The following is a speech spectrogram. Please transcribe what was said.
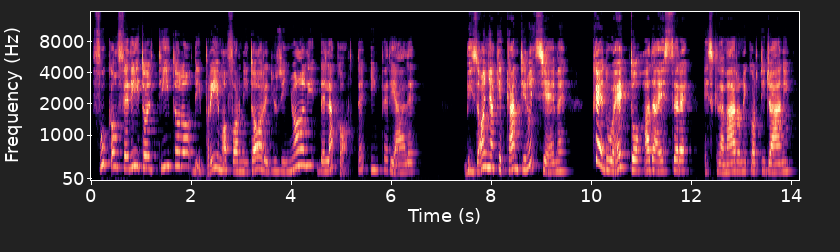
fu conferito il titolo di primo fornitore di usignuoli della corte imperiale. Bisogna che cantino insieme. Che duetto ha da essere! esclamarono i cortigiani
